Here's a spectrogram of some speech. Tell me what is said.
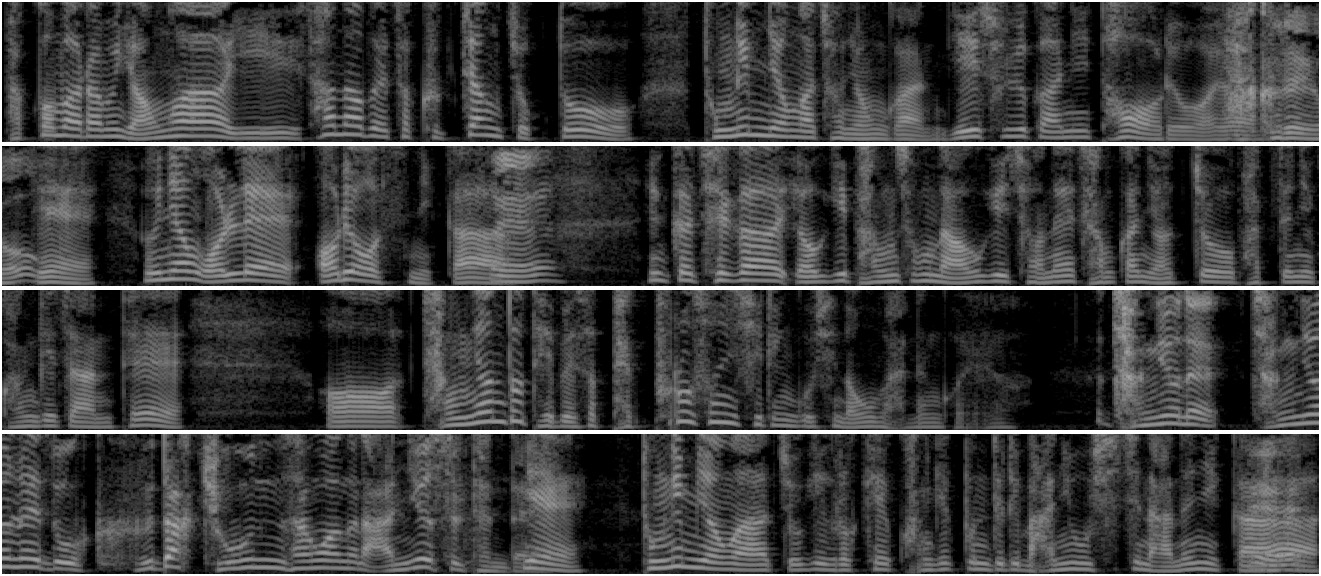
바꿔 말하면 영화 이 산업에서 극장 쪽도 독립영화 전용관, 예술관이 더 어려워요. 아, 그래요? 예. 왜냐면 원래 어려웠으니까. 네. 그러니까 제가 여기 방송 나오기 전에 잠깐 여쭤봤더니 관계자한테 어, 작년도 대비해서 100% 손실인 곳이 너무 많은 거예요. 작년에 작년에도 그닥 좋은 상황은 아니었을 텐데. 예. 독립 영화 쪽이 그렇게 관객분들이 많이 오시진 않으니까. 네.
